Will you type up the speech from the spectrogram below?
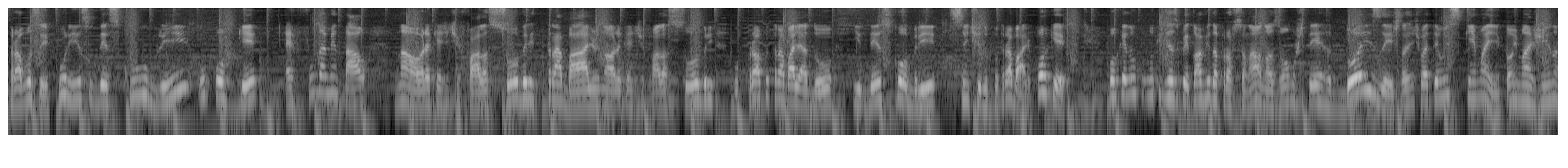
para você. Por isso, descobrir o porquê é fundamental na hora que a gente fala sobre trabalho, na hora que a gente fala sobre o próprio trabalhador e descobrir sentido para o trabalho. Por quê? Porque no, no, que diz respeito à vida profissional, nós vamos ter dois eixos. A gente vai ter um esquema aí. Então imagina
